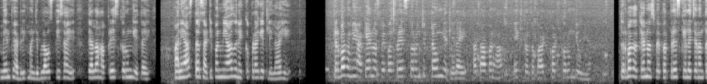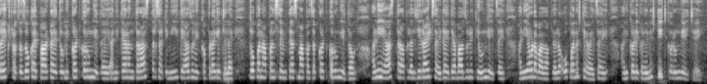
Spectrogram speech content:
मेन फॅब्रिक म्हणजे ब्लाऊज पीस आहे त्याला हा प्रेस करून घेत आहे. आणि अस्तरसाठी पण मी अजून एक कपडा घेतलेला आहे. तर बघा मी हा कॅनव्हास पेपर प्रेस करून चिकटवून घेतलेला आहे. आता आपण हा एक्स्ट्राचा पार्ट कट करून घेऊया. तर बघा कॅनव्हास पेपर प्रेस केल्याच्यानंतर एक्स्ट्राचा जो काही पार्ट आहे तो मी कट करून घेत आहे. आणि त्यानंतर अस्तरसाठी मी इथे अजून एक कपडा घेतलेला आहे. तो पण आपण सेम त्याच मापाचा कट करून घेत आहोत. आणि हे अस्तर आपल्याला जी राईट साईड आहे त्या बाजूने ठेवून घ्यायचं आहे. आणि एवढा भाग आपल्याला ओपनच ठेवायचा आहे. आणि कडेकडेने स्टिच करून घ्यायचे आहे.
